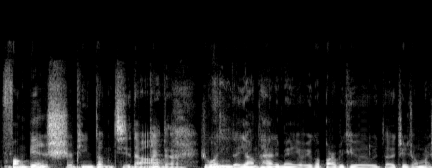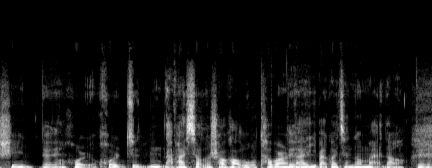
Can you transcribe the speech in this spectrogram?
方便食品等级的啊。对的。如果你的阳台里面有一个 barbecue 的这种 machine，对，或者或者就哪怕小的烧烤炉，淘宝上大概一百块钱能买到。对。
